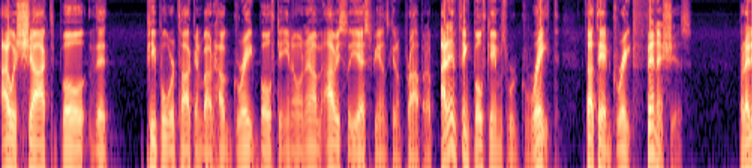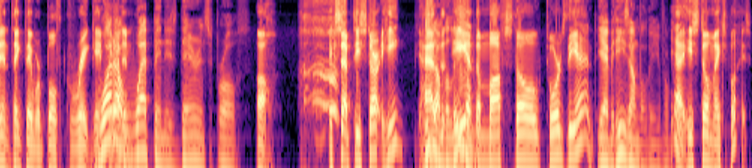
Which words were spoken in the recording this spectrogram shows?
I was shocked both that people were talking about how great both you know, and obviously ESPN's going to prop it up. I didn't think both games were great. I thought they had great finishes, but I didn't think they were both great games. what Like, a weapon is Darren Sproles. Oh. Except he start he had the, he had the muffs though towards the end. Yeah, but he's unbelievable. Yeah, he still makes plays.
